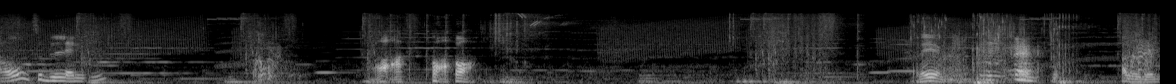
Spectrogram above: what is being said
auf zu blenden? Oh, oh, oh. Daneben. Hallo, Lin.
